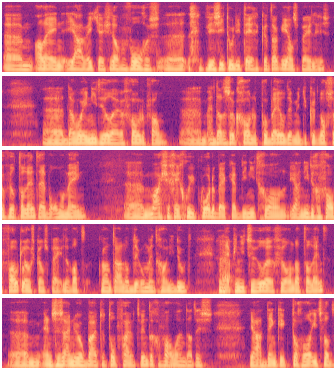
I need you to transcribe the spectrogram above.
Um, alleen, ja, weet je, als je dan vervolgens uh, weer ziet hoe hij tegen Kentucky aan het spelen is. Daar word je niet heel erg vrolijk van. Um, en dat is ook gewoon het probleem op dit moment. Je kunt nog zoveel talent hebben om hem heen. Um, maar als je geen goede quarterback hebt die niet gewoon, ja, in ieder geval foutloos kan spelen, wat Quintana op dit moment gewoon niet doet, dan ja. heb je niet zo heel erg veel aan dat talent. Um, en ze zijn nu ook buiten de top 25 gevallen. En dat is, ja, denk ik toch wel iets wat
